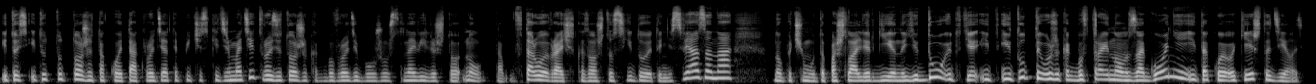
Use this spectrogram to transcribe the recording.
и то есть и тут, тут тоже такой, так, вроде атопический дерматит, вроде тоже как бы вроде бы уже установили, что, ну, там, второй врач сказал, что с едой это не связано, но почему-то пошла аллергия на еду, и, и, и тут ты уже как бы в тройном загоне, и такой, окей, что делать?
